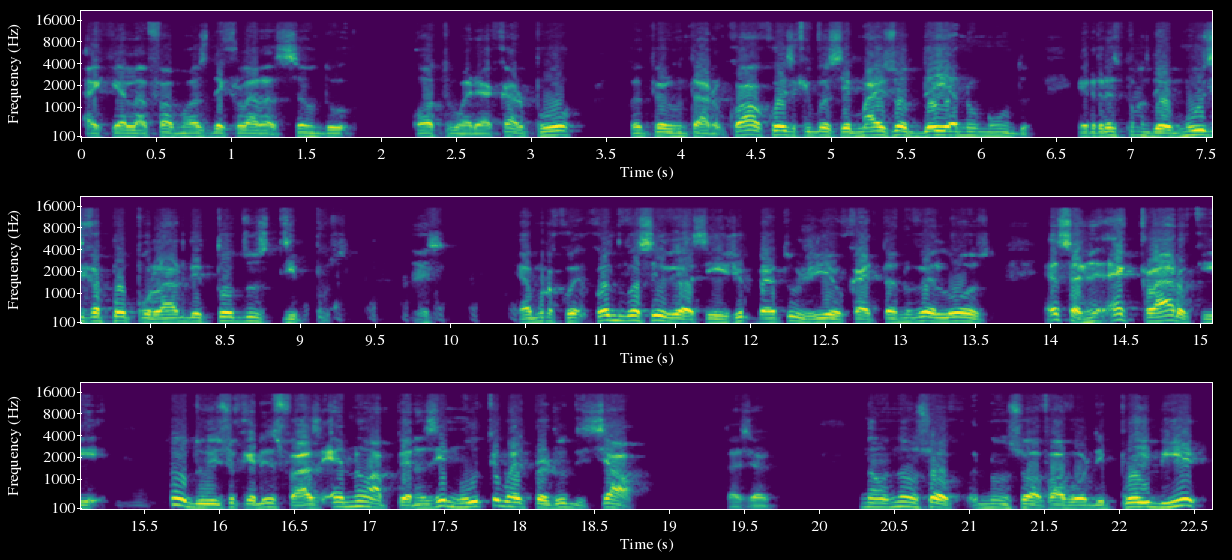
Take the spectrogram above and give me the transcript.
aquela famosa declaração do Otto Maria Carpo, quando perguntaram qual a coisa que você mais odeia no mundo, ele respondeu música popular de todos os tipos. É uma coisa, quando você vê assim Gilberto Gil, Caetano Veloso, essa é claro que tudo isso que eles fazem é não apenas inútil, mas prejudicial, tá certo? Não, não sou não sou a favor de proibir,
